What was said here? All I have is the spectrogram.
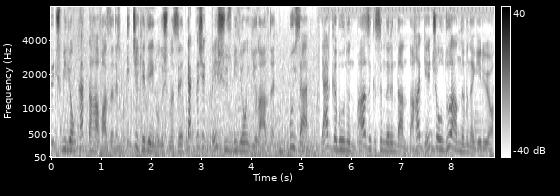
3 milyon kat daha fazladır. İç çekirdeğin oluşması yaklaşık 500 milyon yıl aldı. Buysa yer kabuğunun bazı kısımlarından daha genç olduğu anlamına geliyor.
